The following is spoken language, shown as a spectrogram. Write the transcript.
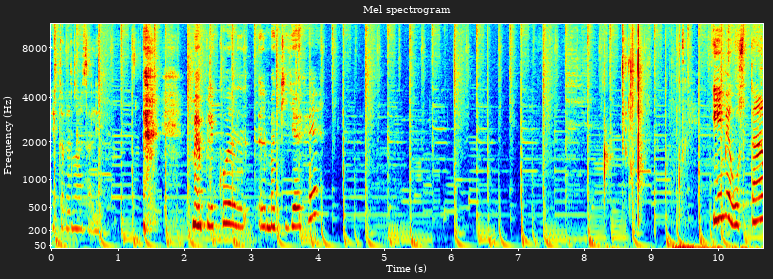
esta vez no me salió. me aplico el, maquillaje. Y me gusta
